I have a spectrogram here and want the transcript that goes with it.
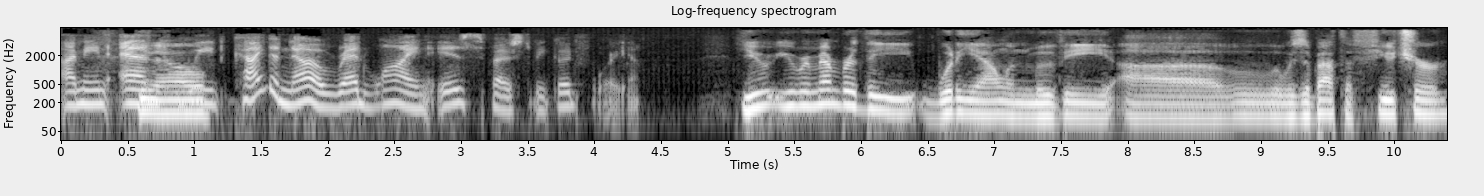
I mean, and You know- we kind of know red wine is supposed to be good for you. You you remember the Woody Allen movie? Uh, it was about the future.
